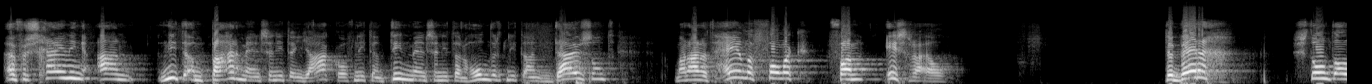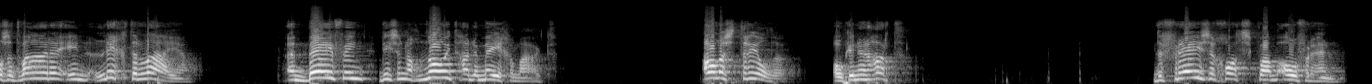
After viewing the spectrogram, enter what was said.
Een verschijning aan niet een paar mensen, niet aan Jacob, niet aan tien mensen, niet aan honderd, niet aan duizend, maar aan het hele volk van Israël. De berg stond als het ware in lichterlaaien. Een beving die ze nog nooit hadden meegemaakt. Alles trilde, ook in hun hart. De vreze Gods kwam over hen.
